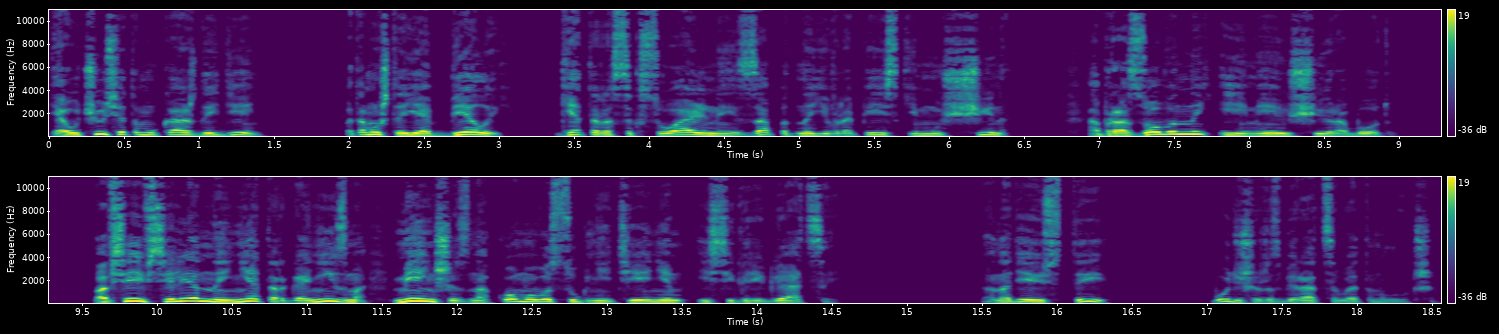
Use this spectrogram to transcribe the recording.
Я учусь этому каждый день, потому что я белый, гетеросексуальный западноевропейский мужчина, образованный и имеющий работу. Во всей Вселенной нет организма, меньше знакомого с угнетением и сегрегацией. Но, надеюсь, ты будешь разбираться в этом лучше.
